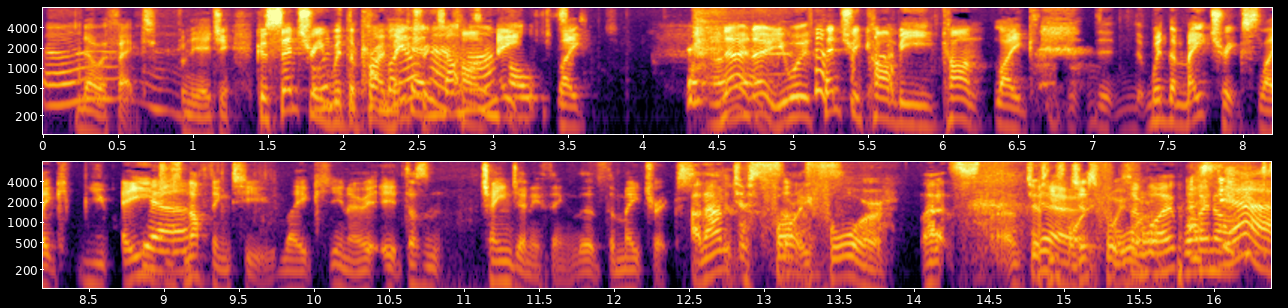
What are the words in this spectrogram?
cool. no effect from the aging because Sentry Would with the Prime like Matrix nuts can't age. Like no, no, you essentially can't be can't like th- th- with the Matrix. Like you age Yeah. is nothing to you. Like you know, it, it doesn't change anything. The the Matrix. And I'm just um, 44. That's I'm just Yeah, just 44. So why, why not? Yeah.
